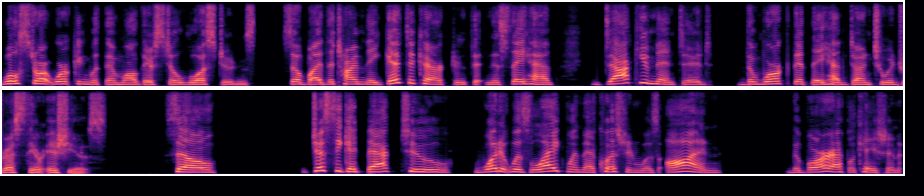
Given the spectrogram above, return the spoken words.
we'll start working with them while they're still law students. So by the time they get to character and fitness, they have documented the work that they have done to address their issues. So just to get back to what it was like when that question was on the bar application,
